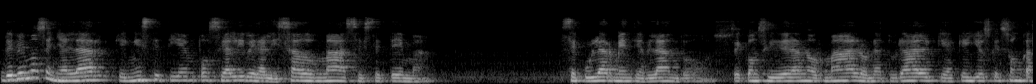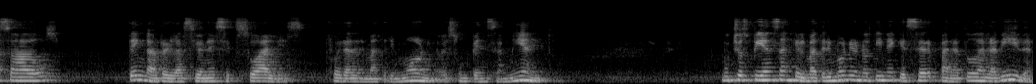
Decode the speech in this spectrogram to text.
Debemos señalar que en este tiempo se ha liberalizado más este tema. Secularmente hablando, se considera normal o natural que aquellos que son casados tengan relaciones sexuales fuera del matrimonio, es un pensamiento. Muchos piensan que el matrimonio no tiene que ser para toda la vida.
